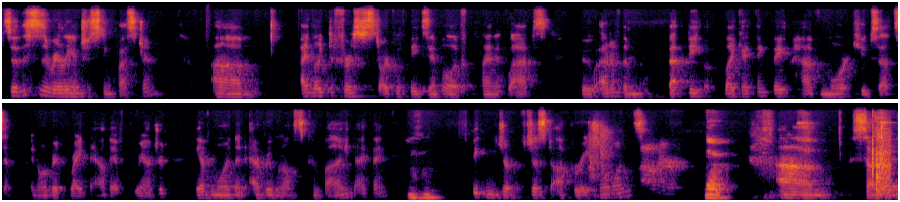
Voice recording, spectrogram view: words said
So this is a really interesting question. Um, I'd like to first start with the example of Planet Labs, who out of the, the like I think they have more CubeSats in orbit right now. They have 300. They have more than everyone else combined, I think. Mm-hmm. Speaking of just operational ones. No. Um, sorry,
